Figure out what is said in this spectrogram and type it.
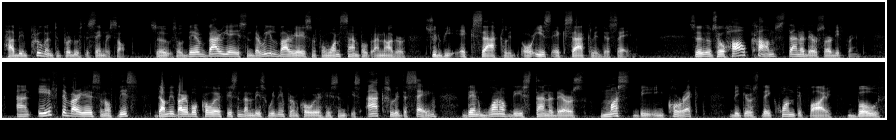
have been proven to produce the same result. So, so their variation, the real variation from one sample to another should be exactly or is exactly the same. So, so how come standard errors are different? And if the variation of this dummy variable coefficient and this within firm coefficient is actually the same, then one of these standard errors must be incorrect because they quantify both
